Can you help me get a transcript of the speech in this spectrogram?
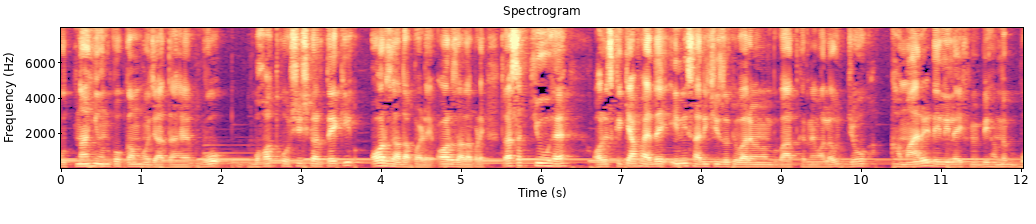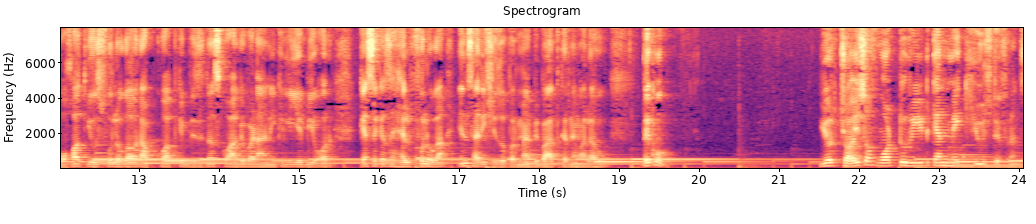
उतना ही उनको कम हो जाता है। वो बहुत कोशिश करते हैं कि और ज़्यादा पढ़े, और ज़्यादा पढ़े। तो ऐसा क्यों है? और इसके क्या फ़ायदे इन्हीं सारी चीज़ों के बारे में मैं बात करने वाला हूँ, जो हमारे डेली लाइफ में भी हमें बहुत यूज़फुल होगा और आपको आपके बिज़नेस को आगे बढ़ाने के लिए भी और कैसे कैसे हेल्पफुल होगा, इन सारी चीज़ों पर मैं भी बात करने वाला हूँ। देखो your choice of what to read can make huge difference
